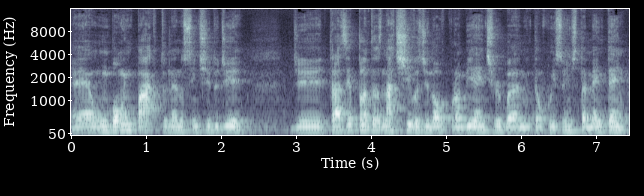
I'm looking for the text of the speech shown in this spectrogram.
é, um bom impacto né, no sentido de, de trazer plantas nativas de novo para o ambiente urbano. Então, com isso, a gente também tem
